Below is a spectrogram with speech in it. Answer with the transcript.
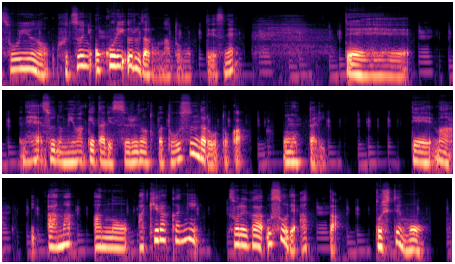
そういうの普通に起こりうるだろうなと思ってですね。で、ね、そういうの見分けたりするのとかどうすんだろうとか思ったり。で、まあ、あま、あの、明らかにそれが嘘であったとしても、ま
